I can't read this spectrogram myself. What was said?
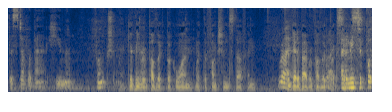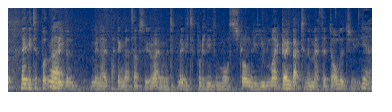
the stuff about human function. Give me Republic Book One with the function stuff, and Right. forget about Republic Right. Book Six. And I mean to put maybe to put Right. that even. I mean, I, I think that's absolutely right. I mean, to, maybe to put it even more strongly, you might going back to the methodology. Yeah.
